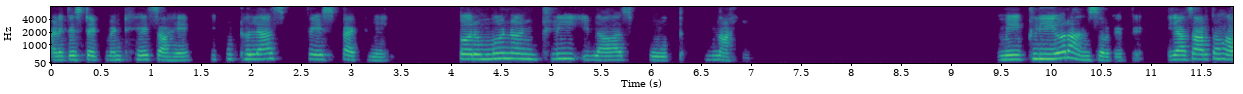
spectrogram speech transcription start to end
आणि ते स्टेटमेंट हेच आहे की कुठल्याच फेस पॅकने परमनंटली इलाज होत नाही. मी क्लिअर आन्सर देते. याचा अर्थ हा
